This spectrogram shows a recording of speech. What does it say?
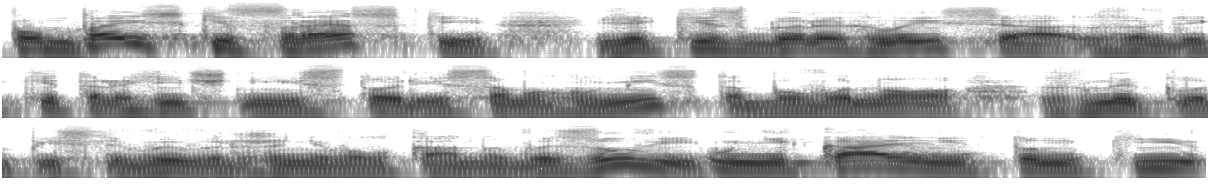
Помпейські фрески, які збереглися завдяки трагічній історії самого міста, бо воно зникло після виверження вулкану Везувій. Унікальні, тонкі, е,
